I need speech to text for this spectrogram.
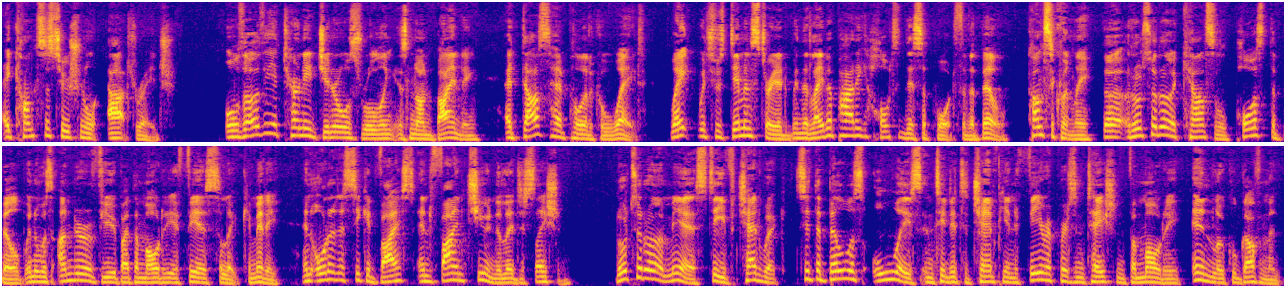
a constitutional outrage. Although the Attorney General's ruling is non binding, it does have political weight, weight which was demonstrated when the Labour Party halted their support for the bill. Consequently, the Rotorua Council paused the bill when it was under review by the Māori Affairs Select Committee in order to seek advice and fine tune the legislation. Rotorua Mayor Steve Chadwick said the bill was always intended to champion fair representation for Māori in local government.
